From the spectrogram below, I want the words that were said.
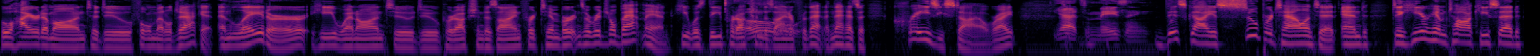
who hired him on to do Full Metal Jacket, and later he went on to do production design for Tim Burton's original Batman. He was the production oh. designer for that, and that has a crazy style, right? Yeah, it's amazing. This guy is super talented, and to hear him talk, he said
